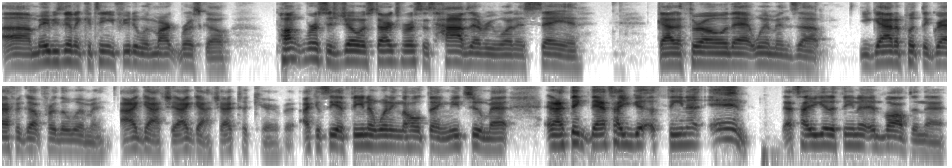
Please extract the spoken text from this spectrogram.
Uh, maybe he's going to continue feuding with Mark Briscoe. Punk versus Joe and Starks versus Hobbs, everyone is saying. Got to throw that women's up. You got to put the graphic up for the women. I got you. I got you. I took care of it. I can see Athena winning the whole thing. Me too, Matt. And I think that's how you get Athena in. That's how you get Athena involved in that.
